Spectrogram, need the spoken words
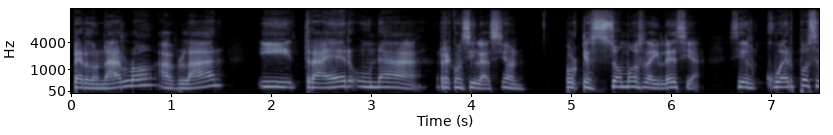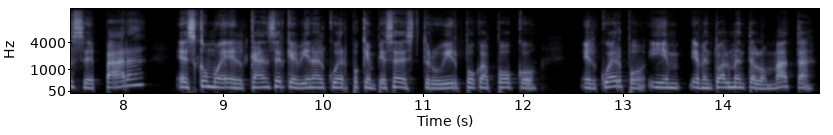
perdonarlo, hablar y traer una reconciliación, porque somos la iglesia. Si el cuerpo se separa, es como el cáncer que viene al cuerpo que empieza a destruir poco a poco el cuerpo y em, eventualmente lo mata.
